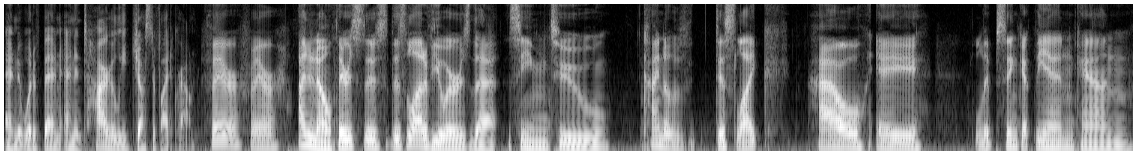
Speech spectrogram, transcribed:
and it would have been an entirely justified crown. Fair, fair. I don't know. There's there's there's a lot of viewers that seem to kind of dislike how a lip sync at the end can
